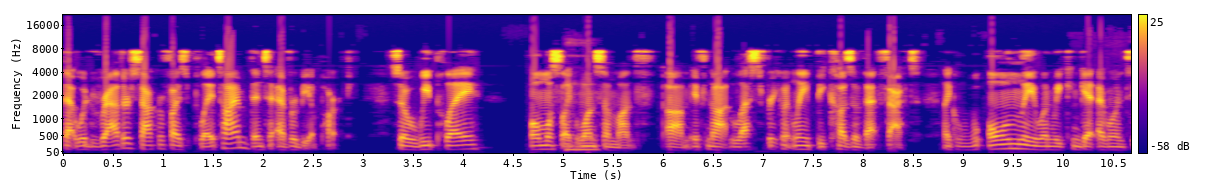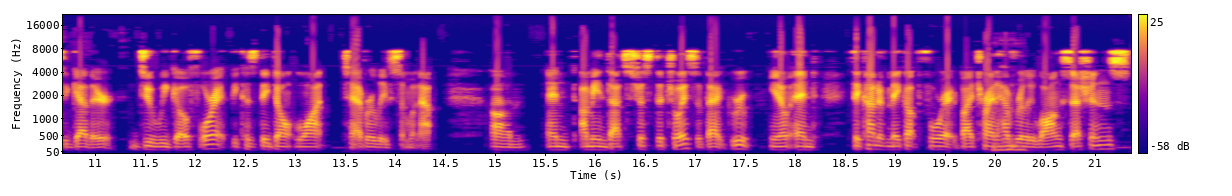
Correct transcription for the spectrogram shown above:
that would rather sacrifice playtime than to ever be apart. So we play almost like Mhm. once a month, um, if not less frequently because of that fact. Like w- only when we can get everyone together do we go for it because they don't want to ever leave someone out. Um, and I mean, that's just the choice of that group, you know, and they kind of make up for it by trying to have Mhm. really long sessions,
